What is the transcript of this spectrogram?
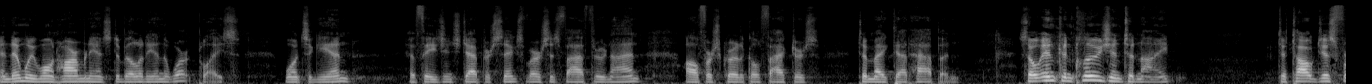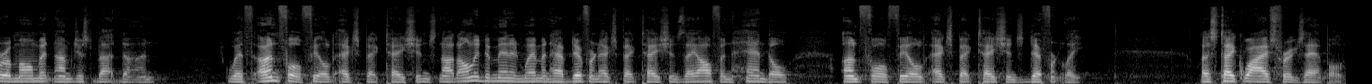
And then we want harmony and stability in the workplace. Once again, Ephesians chapter 6, verses 5 through 9, offers critical factors to make that happen. So, in conclusion tonight, to talk just for a moment, I'm just about done, with unfulfilled expectations, not only do men and women have different expectations, they often handle unfulfilled expectations differently. Let's take wives, for example.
